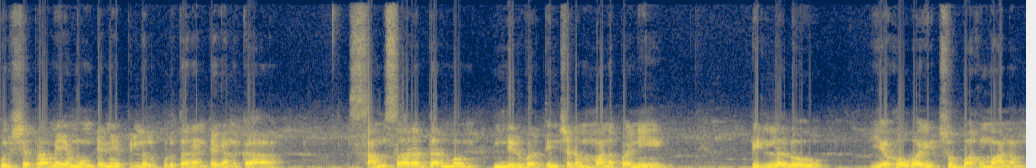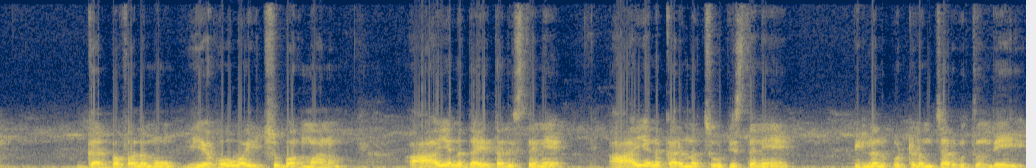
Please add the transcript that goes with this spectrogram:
పురుష ప్రమేయం ఉంటేనే పిల్లలు పుడతారంటే కనుక సంసార ధర్మం నిర్వర్తించడం మన పని. పిల్లలు యహోవ ఇచ్చు బహుమానం. గర్భఫలము యహోవ ఇచ్చు బహుమానం. ఆయన దయ తలిస్తేనే ఆయన కరుణ చూపిస్తేనే పిల్లలు పుట్టడం జరుగుతుంది.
